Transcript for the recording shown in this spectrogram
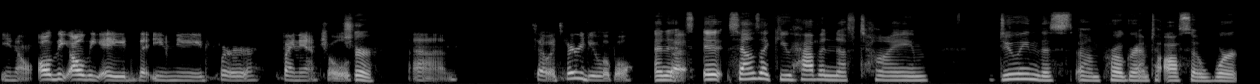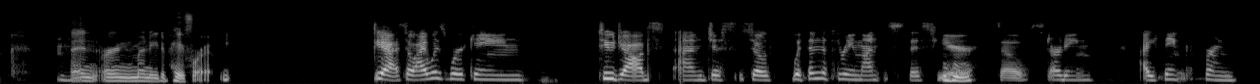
you know all the all the aid that you need for financials. Sure. Um, so it's very doable. And But- it's it sounds like you have enough time doing this um, program to also work Mhm. and earn money to pay for it. Yeah, so I was working two jobs, um, just so within the three months this year. So starting, I think from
